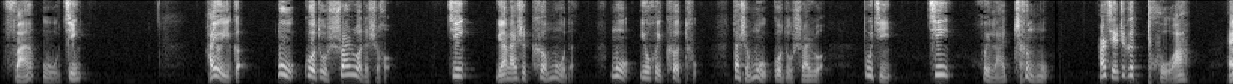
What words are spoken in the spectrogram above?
反五金。还有一个木过度衰弱的时候，金原来是克木的，木又会克土，但是木过度衰弱，不仅金会来乘木，而且这个土啊，哎，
